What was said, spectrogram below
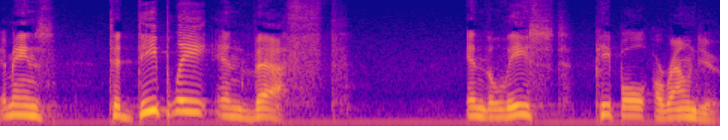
It means to deeply invest in the least people around you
